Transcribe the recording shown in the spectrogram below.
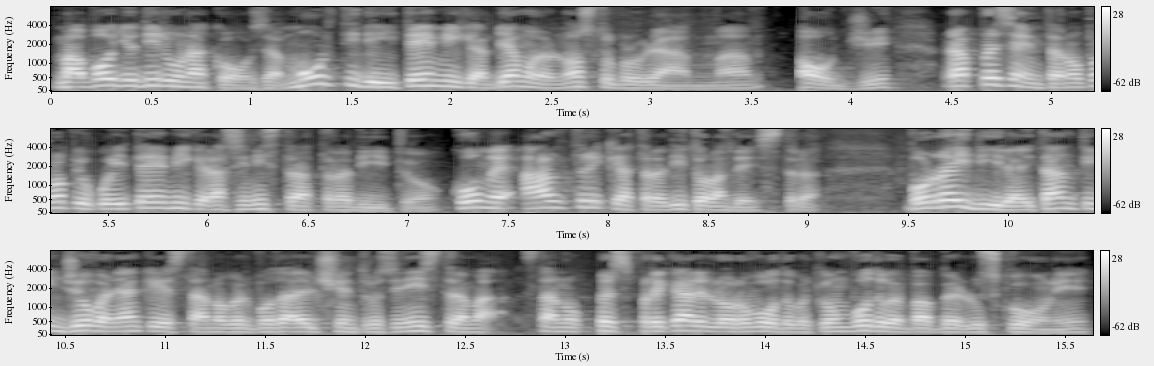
Ma voglio dire una cosa, molti dei temi che abbiamo nel nostro programma oggi rappresentano proprio quei temi che la sinistra ha tradito, come altri che ha tradito la destra. Vorrei dire ai tanti giovani anche che stanno per votare il centro-sinistra, ma stanno per sprecare il loro voto perché è un voto che va a Berlusconi,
